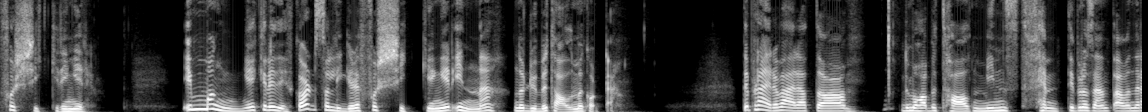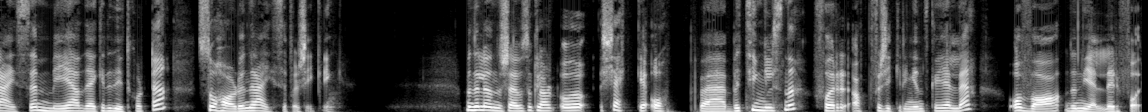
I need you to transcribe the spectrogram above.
forsikringer. I mange kredittkort ligger det forsikringer inne når du betaler med kortet. Det pleier å være at da du må ha betalt minst 50% av en reise med det kredittkortet, så har du en reiseforsikring. Men det lønner seg jo så klart å sjekke opp eh, betingelsene for at forsikringen skal gjelde, og hva den gjelder for.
